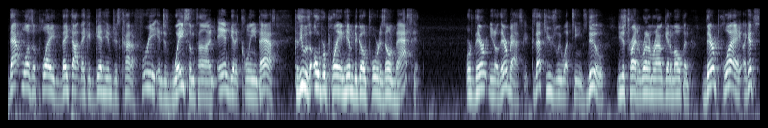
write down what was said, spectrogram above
that was a play they thought they could get him just kind of free and just waste some time and get a clean pass because he was overplaying him to go toward his own basket or their you know their basket because that's usually what teams do. You just try to run them around, get them open. Their play, like it's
